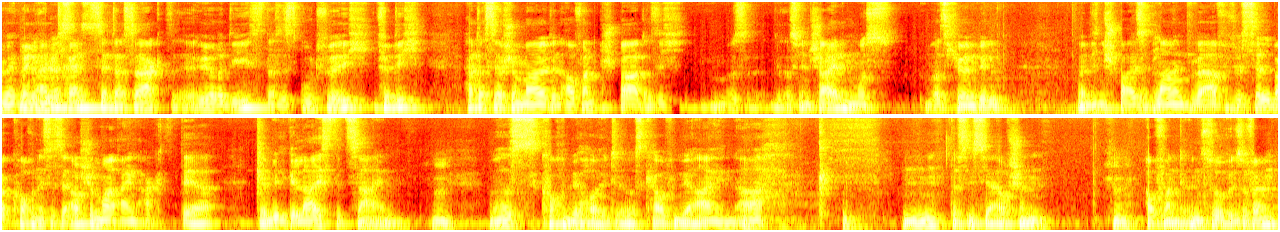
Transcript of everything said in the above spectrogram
wenn, wenn ein. Trendsetter sagt, äh, höre dies, das ist gut für, ich, für dich, hat das ja schon mal den Aufwand gespart, dass ich, muss, dass ich entscheiden muss, was ich hören will. Wenn ich einen Speiseplan entwerfe für selber kochen, ist es ja auch schon mal ein Akt, der, der will geleistet sein. Hm. Was kochen wir heute? Was kaufen wir ein? Ach, mhm, das ist ja auch schon Hm. Aufwand. Inso, insofern,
